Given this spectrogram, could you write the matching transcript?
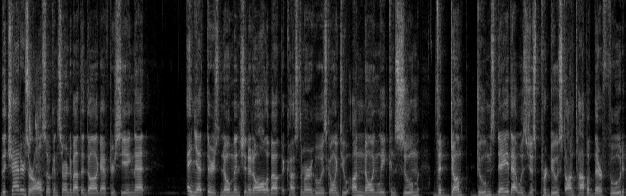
The chatters are also concerned about the dog after seeing that, and yet there's no mention at all about the customer who is going to unknowingly consume the dump doomsday that was just produced on top of their food.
